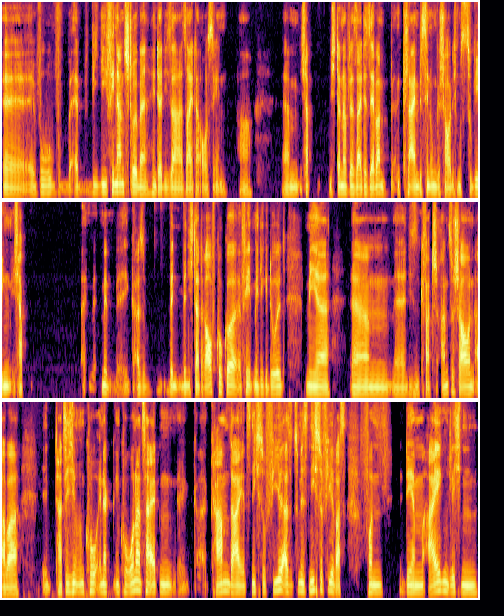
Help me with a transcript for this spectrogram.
äh, wo, wo äh, wie die Finanzströme hinter dieser Seite aussehen. Ja. Ähm, ich habe mich dann auf der Seite selber ein, ein klein bisschen umgeschaut. Ich muss zugeben, ich habe äh, also wenn, wenn ich da drauf gucke, fehlt mir die Geduld, mir ähm, äh, diesen Quatsch anzuschauen. Aber äh, tatsächlich in, in, in Corona-Zeiten äh, kam da jetzt nicht so viel, also zumindest nicht so viel, was von dem eigentlichen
